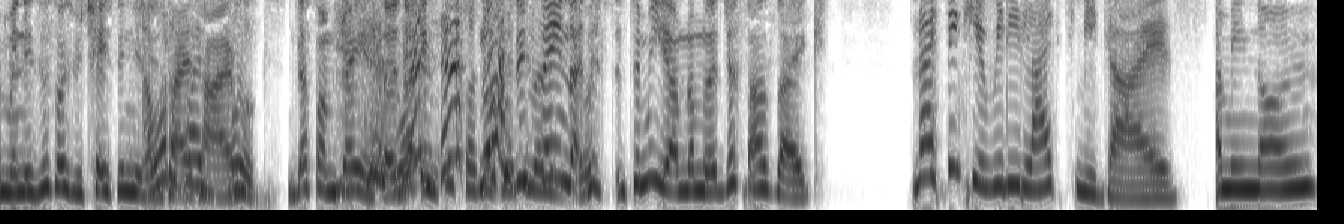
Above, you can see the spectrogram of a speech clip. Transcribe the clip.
I mean, is this supposed to be chasing you the I entire time? books. That's what I'm saying. So that is is, it 'cause no, because he's saying that just to me. I'm, I'm it just sounds like. No, I think he really liked me, guys. I mean, no.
